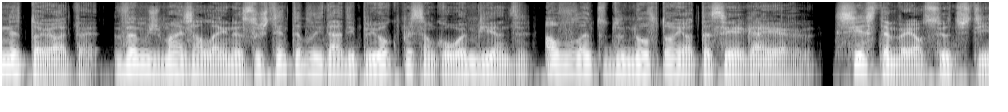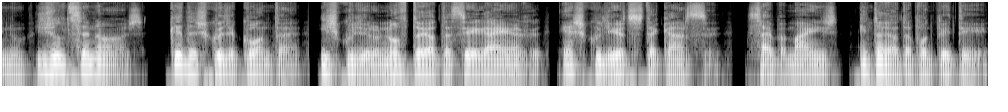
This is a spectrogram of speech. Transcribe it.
Na Toyota, vamos mais além na sustentabilidade e preocupação com o ambiente ao volante do novo Toyota CHR. Se esse também é o seu destino, junte-se a nós. Cada escolha conta. E escolher o um novo Toyota CHR é escolher destacar-se. Saiba mais em Toyota.pt.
